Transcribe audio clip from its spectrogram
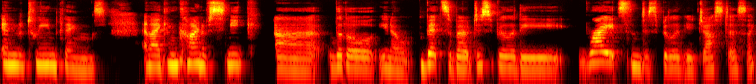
in between things. And i can kind of sneak uh, little you know bits about disability rights and disability justice. I,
